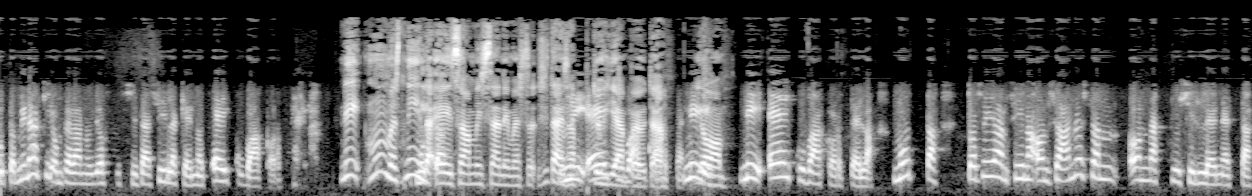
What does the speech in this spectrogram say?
Mutta minäkin olen pelannut joskus sitä sillä keinoin, että ei kuvakorteilla. Niin, mun mielestä niillä Mutta- ei saa missään nimessä, sitä ei saa niin, tyhjään pöytään. kuvakortte- Niin, Joo. niin, ei kuvakorteilla. Mutta tosiaan siinä on säännöissä on, on näkyy silleen, että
